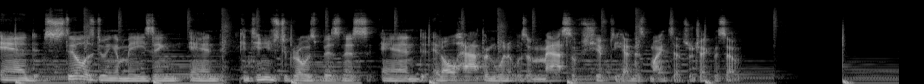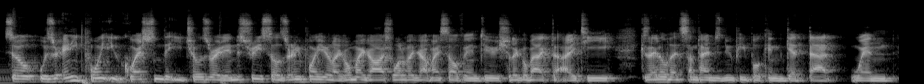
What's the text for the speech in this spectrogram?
and still is doing amazing and continues to grow his business. And it all happened when it was a massive shift he had in his mindset. So check this out. So, was there any point you questioned that you chose the right industry? So, is there any point you're like, oh my gosh, what have I got myself into? Should I go back to IT? Because I know that sometimes new people can get that when,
